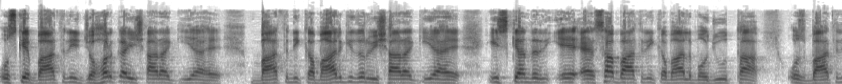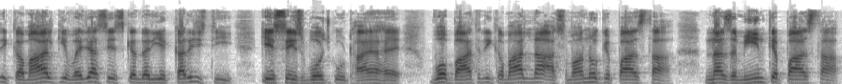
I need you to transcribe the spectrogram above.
उसके बातनी जौहर का इशारा किया है, बातनी कमाल की तरफ़ इशारा किया है। इसके अंदर ऐसा बातनी कमाल मौजूद था, उस बातनी कमाल की वजह से इसके अंदर ये कर्ज थी कि इसने इस बोझ को उठाया है। वो बातनी कमाल ना आसमानों के पास था, ना ज़मीन के पास था,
